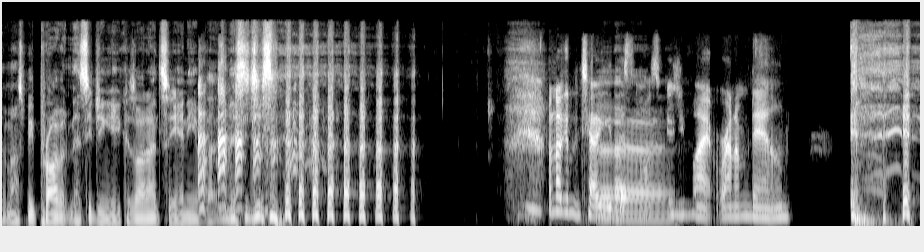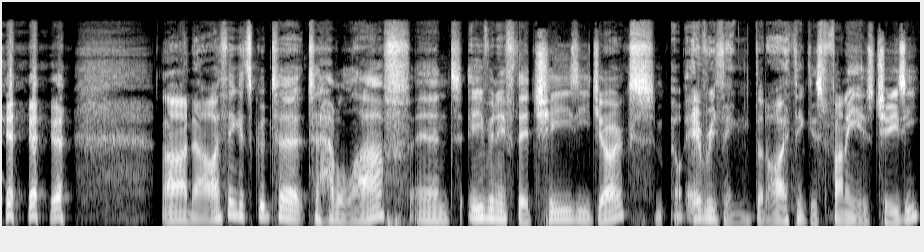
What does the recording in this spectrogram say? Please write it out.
I must be private messaging you because I don't see any of those messages. I'm not going to tell you this Uh, because you might run them down. Ah, no, I think it's good to to have a laugh, and even if they're cheesy jokes, everything that I think is funny is cheesy.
